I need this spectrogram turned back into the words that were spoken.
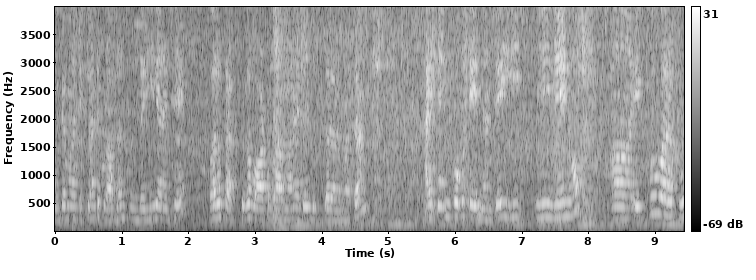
ఉంటే మనకి ఇట్లాంటి ప్రాబ్లమ్స్ ఉండయి అనేసి వాళ్ళు కరెక్ట్గా వాటర్ తాగమని అయితే చెప్తారనమాట అయితే ఇంకొకటి ఏంటంటే ఈ ఈ నేను ఎక్కువ వరకు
